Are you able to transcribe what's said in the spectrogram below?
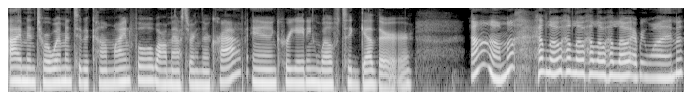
I mentor women to become mindful while mastering their craft and creating wealth together. Um, hello, hello, hello, hello, everyone.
